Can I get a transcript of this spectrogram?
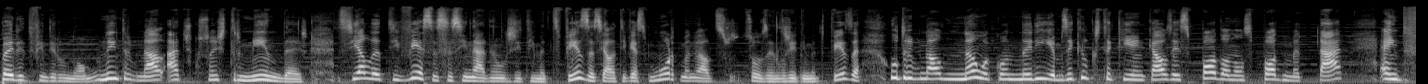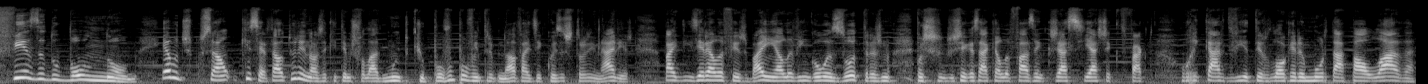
para defender o nome? Nem tribunal há discussões tremendas. Se ela tivesse assassinado em legítima defesa, se ela tivesse morto Manuel de Souza em legítima defesa, o tribunal não a condenaria. Mas aquilo que está aqui em causa é se pode ou não se pode matar em defesa do bom nome. É uma discussão que, a certa altura, e nós aqui temos falado muito que o povo, o povo em tribunal vai dizer coisas extraordinárias. Vai dizer ela fez bem, ela vingou as outras. Depois chega-se àquela fase em que já se acha que de facto o Ricardo devia ter logo era morto à paulada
